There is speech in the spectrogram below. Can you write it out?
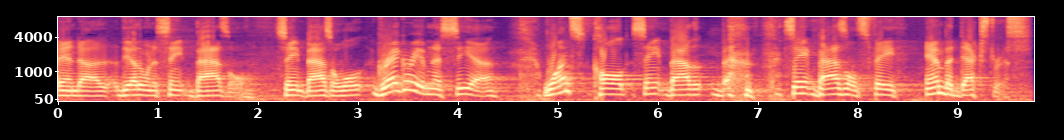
and uh, the other one is St. Basil. St. Basil. Well, Gregory of Nyssa once called St. Ba-. Basil's faith ambidextrous.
